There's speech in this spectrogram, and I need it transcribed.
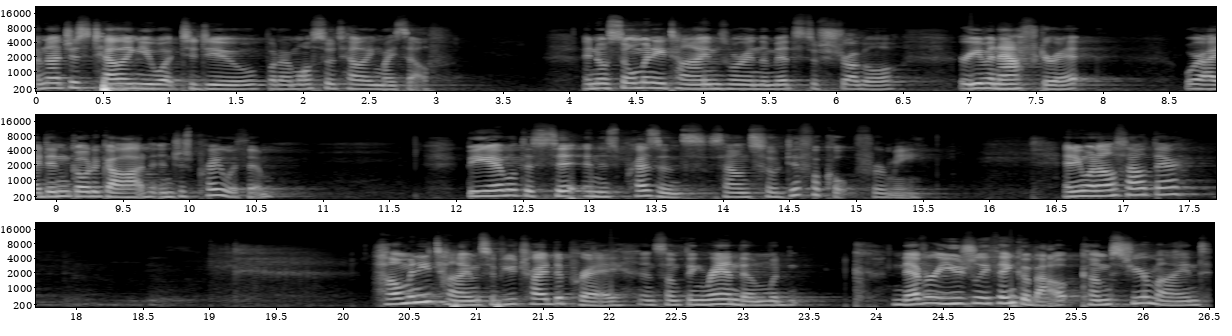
I'm not just telling you what to do, but I'm also telling myself. I know so many times we're in the midst of struggle, or even after it, where I didn't go to God and just pray with Him. Being able to sit in His presence sounds so difficult for me. Anyone else out there? How many times have you tried to pray and something random would never usually think about comes to your mind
